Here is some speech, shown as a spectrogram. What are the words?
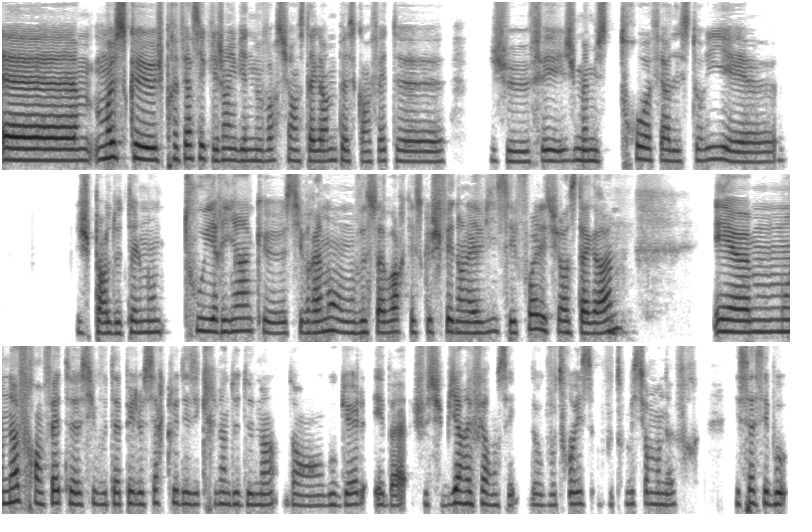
moi, ce que je préfère, c'est que les gens ils viennent me voir sur Instagram parce qu'en fait, je fais, je m'amuse trop à faire des stories et je parle de tellement tout et rien que si vraiment on veut savoir qu'est-ce que je fais dans la vie, c'est faut aller sur Instagram. Et mon offre, en fait, si vous tapez le cercle des écrivains de demain dans Google, et eh ben, je suis bien référencée. Donc vous trouvez, vous tombez sur mon offre. Et ça, c'est beau.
